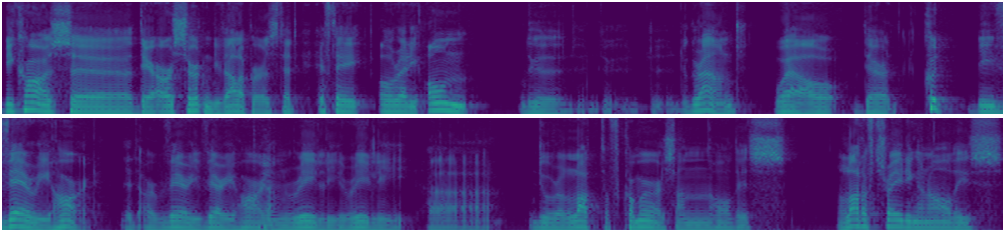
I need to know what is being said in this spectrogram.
because uh, there are certain developers that if they already own the, the, the, the ground, well, there could be very hard that are very very hard Yeah. and really really uh, do a lot of commerce on all this, a lot of trading on all these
